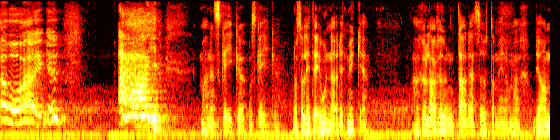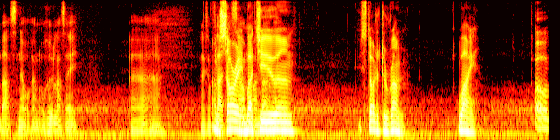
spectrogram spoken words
Åh, herregud! Aj! Mannen skriker och skriker. Något så lite onödigt mycket. Han rullar runt där dessutom i de här björnbärssnåren och rullar sig... Uh, liksom I'm sorry but you... Um, you started to run. Why? Åh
